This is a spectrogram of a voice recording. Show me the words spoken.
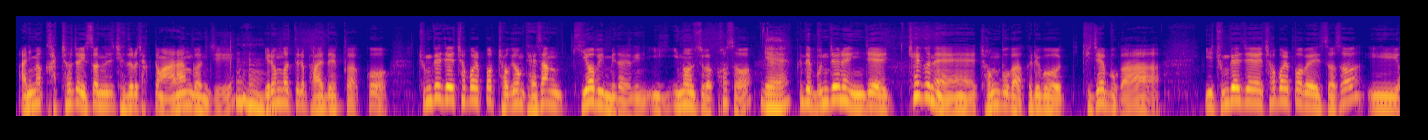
아니면 갇혀져 있었는지 제대로 작동 안 한 건지 음. 이런 것들을 봐야 될 것 같고 중대재해처벌법 적용 대상 기업입니다. 여기 이 인원수가 커서. 예, 근데 문제는 이제 최근에 정부가 그리고 기재부가 이 중대재해처벌법에 있어서 이,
